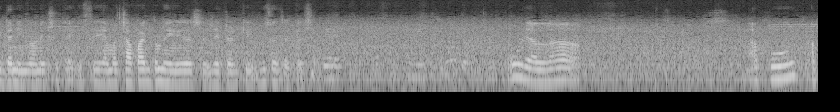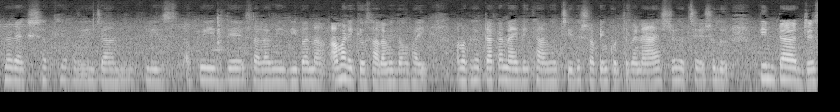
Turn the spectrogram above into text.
ইদানিং অনেক শুকাই গেছি, আমার চাপা একদম ভেঙে গেছে যেটা আর কি বোঝা যেতেছে ওরে আল্লাহ। আপু, আপনার একসাথে হয়ে যান প্লিজ আপু, ঈদে সালামি দিবা না। আমার কেউ সালামি দাও ভাই। আমার কাছে টাকা নাই দেখে আমি হচ্ছে ঈদের শপিং করতে পারি না। আসছে হচ্ছে শুধু তিনটা ড্রেস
